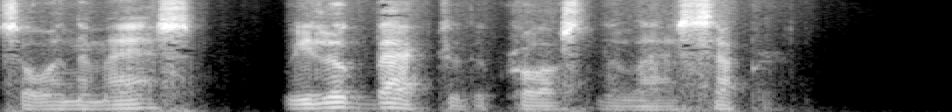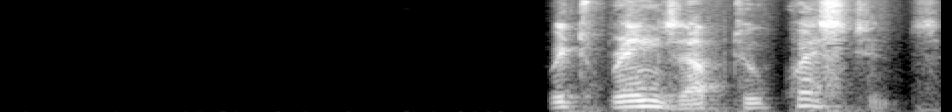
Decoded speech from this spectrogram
so in the Mass we look back to the cross in the Last Supper. Which brings up two questions.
